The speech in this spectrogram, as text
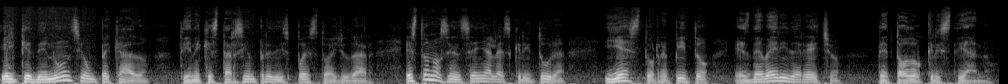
El que denuncia un pecado tiene que estar siempre dispuesto a ayudar. Esto nos enseña la escritura y esto, repito, es deber y derecho de todo cristiano.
